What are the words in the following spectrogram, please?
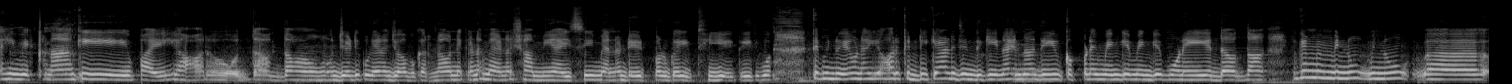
ਅਸੀਂ ਵੇਖਣਾ ਕਿ ਭਾਈ ਯਾਰ ਉਦਾਂ ਉਦਾਂ ਜਿਹੜੀ ਕੁੜੀਆਂ ਨੇ ਜੌਬ ਕਰਨਾ ਉਹਨੇ ਕਹਿਣਾ ਮੈਂ ਨਾ ਸ਼ਾਮੀ ਆਈ ਸੀ ਮੈਂ ਨਾ ਡੇਟ ਪਰ ਗਈ ਥੀ ਇਹ ਗਈ ਥੀ। ਤੇ ਮੈਨੂੰ ਇਹ ਹੋਣਾ ਯਾਰ ਕਿੱਡੀ ਘੈਂਟ ਜ਼ਿੰਦਗੀ ਨਾ ਇਹਨਾਂ ਦੀ ਕੱਪੜੇ ਮਹਿੰਗੇ ਮਹਿੰਗੇ ਪਾਉਣੇ ਇਦਾਂ ਉਦਾਂ ਕਿਉਂਕਿ ਮੈਂ- ਮੈਨੂੰ ਮੈਨੂੰ ਅਹ,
